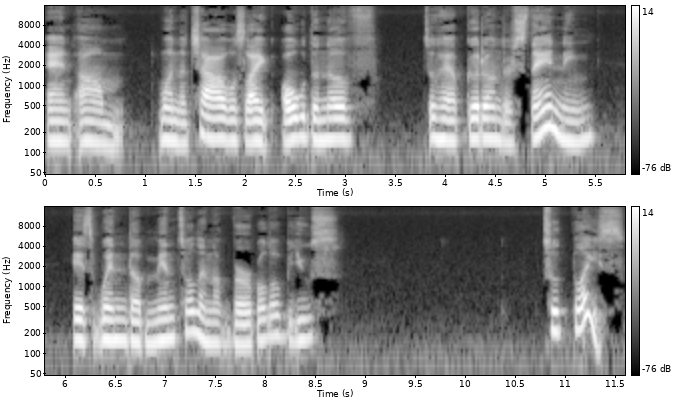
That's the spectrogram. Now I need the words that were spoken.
And um, when the child was like old enough to have good understanding, is when the mental and the verbal abuse took place.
